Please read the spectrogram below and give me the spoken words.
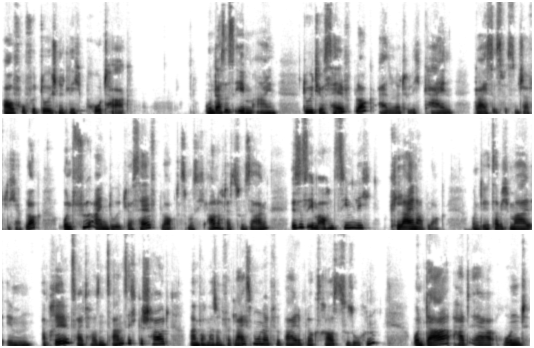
Aufrufe durchschnittlich pro Tag. Und das ist eben ein Do-it-yourself-Blog, also natürlich kein geisteswissenschaftlicher Blog. Und für einen Do-it-yourself-Blog, das muss ich auch noch dazu sagen, ist es eben auch ein ziemlich kleiner Blog. Und jetzt habe ich mal im April 2020 geschaut, einfach mal so einen Vergleichsmonat für beide Blogs rauszusuchen. Und da hat er rund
